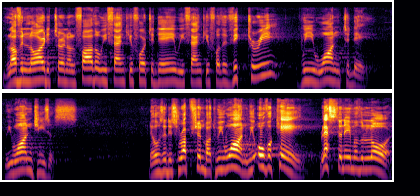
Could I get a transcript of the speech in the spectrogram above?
Loving Lord, eternal Father, we thank you for today. We thank you for the victory we won today. We won Jesus. There was a disruption, but we won. We overcame. Bless the name of the Lord.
